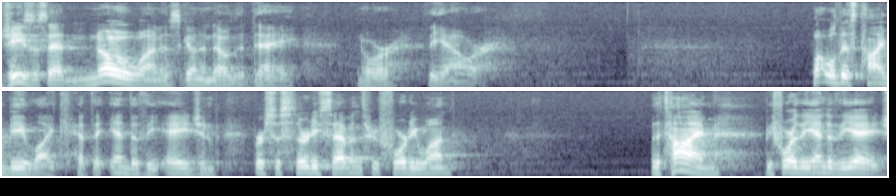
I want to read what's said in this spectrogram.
Jesus said, No one is going to know the day nor the hour. What will this time be like at the end of the age in verses 37 through 41? The time before the end of the age,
